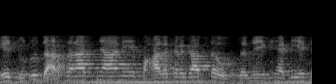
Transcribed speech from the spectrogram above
ඒ දුරු දර්ශනඥානය පහල කරගත්ත උත්මේක හැටියට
